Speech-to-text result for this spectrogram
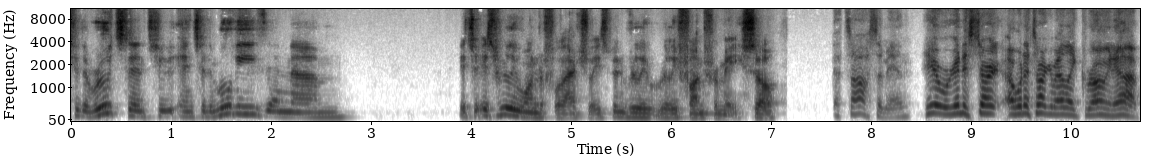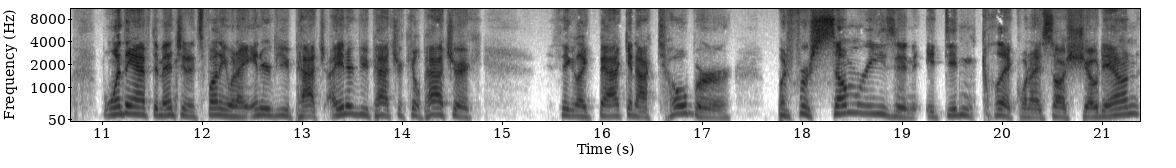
to the roots and to and to the movies and um, it's it's really wonderful actually it's been really really fun for me so that's awesome man. Here we're gonna start i want to talk about like growing up. But one thing i have to mention it's funny when i interviewed patch i interviewed patrick kilpatrick i think like back in october but for some reason it didn't click when i saw showdown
